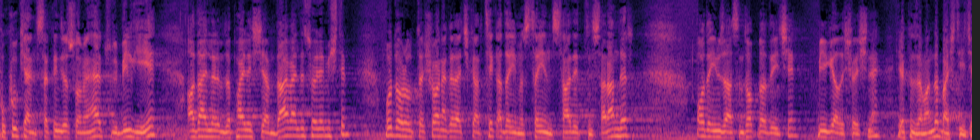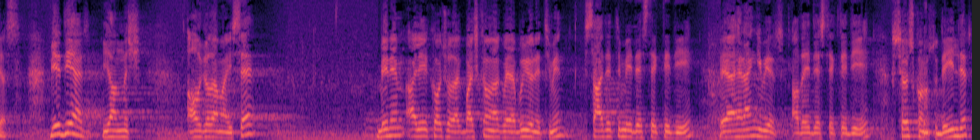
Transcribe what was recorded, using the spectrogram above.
hukuken sakıncası olmayan her türlü bilgiyi adaylarımıza paylaşacağım daha evvel de söylemiştim. Bu doğrultuda şu ana kadar çıkan tek adayımız Sayın Saadettin Saran'dır. O da imzasını topladığı için bilgi alışverişine yakın zamanda başlayacağız. Bir diğer yanlış algılama ise benim Ali Koç olarak başkan olarak veya bu yönetimin Saadettin Bey'i desteklediği veya herhangi bir adayı desteklediği söz konusu değildir.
